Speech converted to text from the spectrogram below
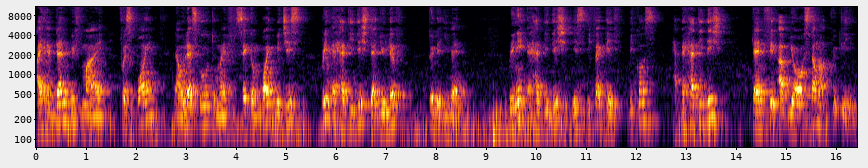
I have done with my first point. Now, let's go to my second point which is bring a healthy dish that you love to the event. Bringing a healthy dish is effective because a healthy dish can fill up your stomach quickly.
